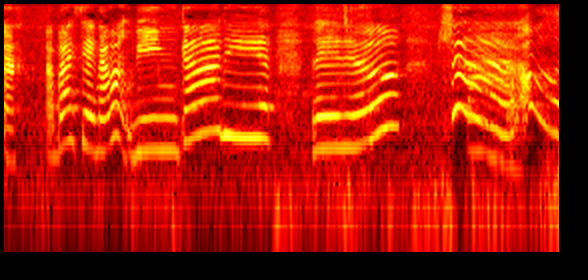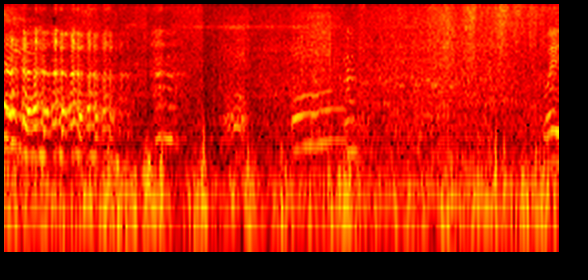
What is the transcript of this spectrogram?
อะอะบายเสียงนะบ้างวิงกาเดียเรดิโอซ่าโอ้ยเว้ย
